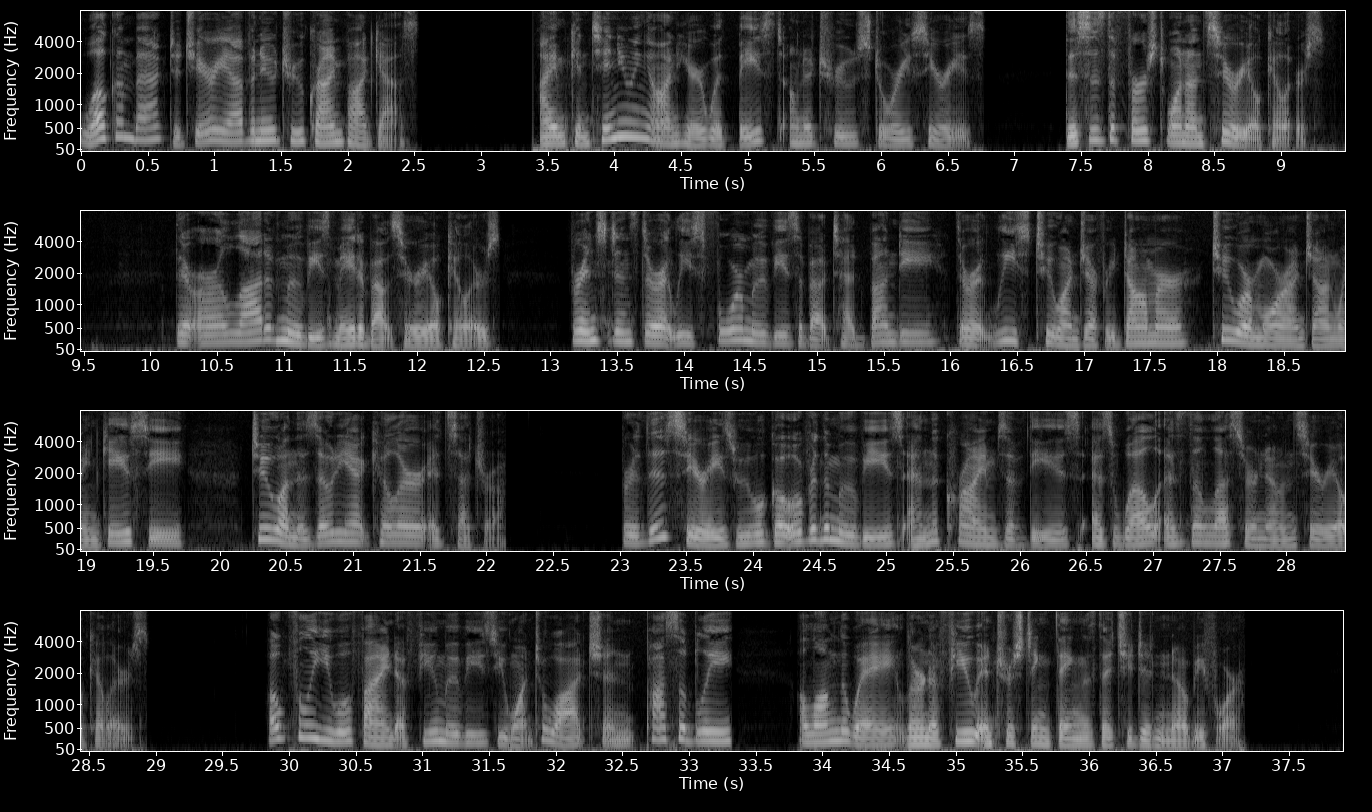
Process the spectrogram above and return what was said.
Welcome back to Cherry Avenue True Crime Podcast. I am continuing on here with Based on a True Story series. This is the first one on serial killers. There are a lot of movies made about serial killers. For instance, there are at least four movies about Ted Bundy, there are at least two on Jeffrey Dahmer, two or more on John Wayne Gacy, two on the Zodiac Killer, etc. For this series, we will go over the movies and the crimes of these, as well as the lesser known serial killers. Hopefully, you will find a few movies you want to watch and possibly, along the way, learn a few interesting things that you didn't know before.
